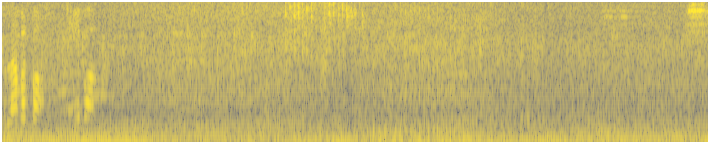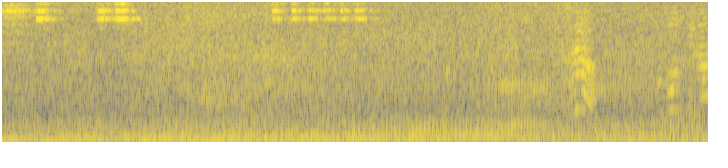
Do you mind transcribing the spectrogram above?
Salamat po. Sige po. Kaya, tumunod ka na.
